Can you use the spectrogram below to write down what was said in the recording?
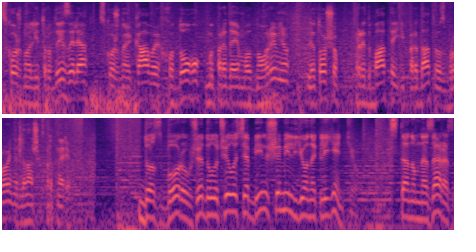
з кожного літру дизеля, з кожної кави, ходогу ми передаємо одну гривню для того, щоб придбати і передати озброєння для наших партнерів. До збору вже долучилося більше мільйона клієнтів. Станом на зараз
